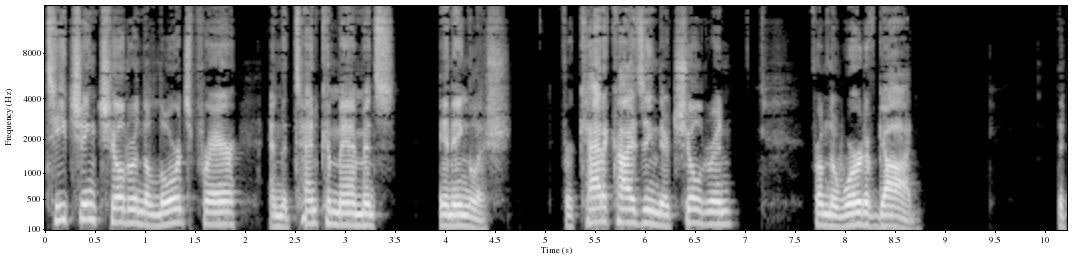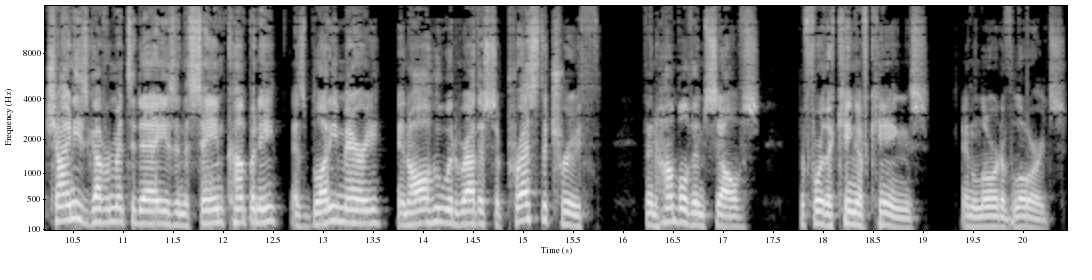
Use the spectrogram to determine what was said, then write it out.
Teaching children the Lord's Prayer and the Ten Commandments in English, for catechizing their children from the Word of God. The Chinese government today is in the same company as Bloody Mary and all who would rather suppress the truth than humble themselves before the King of Kings and Lord of Lords.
